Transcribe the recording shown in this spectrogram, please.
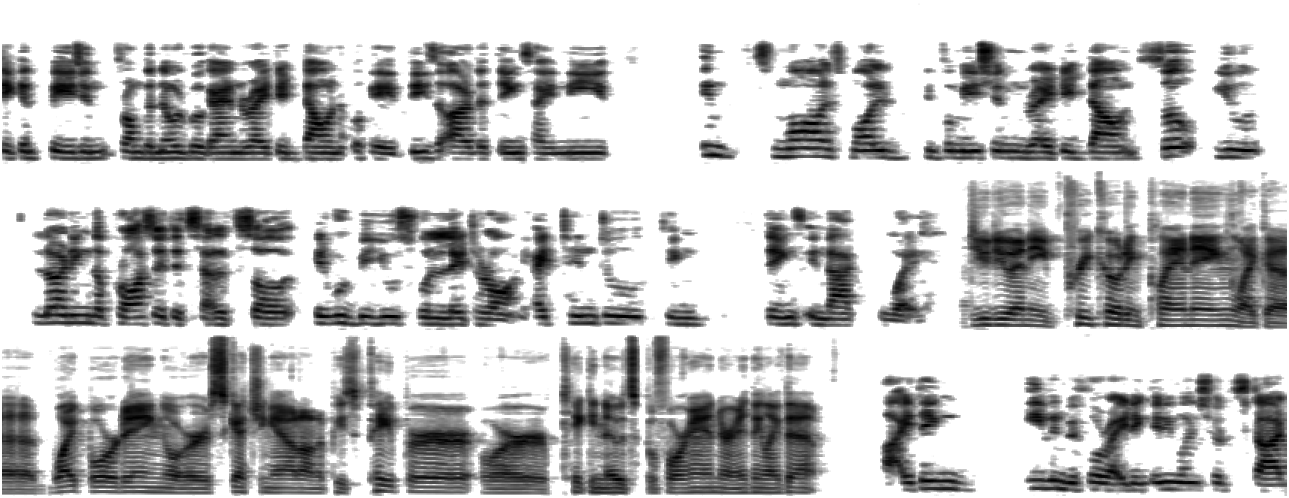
take a page in from the notebook and write it down. Okay, these are the things I need in small small information write it down. So you learning the process itself so it would be useful later on. I tend to think things in that way. Do you do any pre-coding planning like a whiteboarding or sketching out on a piece of paper or taking notes beforehand or anything like that? I think even before writing anyone should start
